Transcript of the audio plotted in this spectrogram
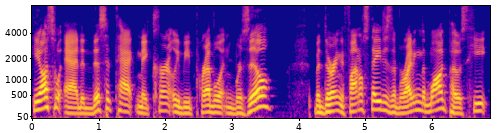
He also added this attack may currently be prevalent in Brazil, but during the final stages of writing the blog post, he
